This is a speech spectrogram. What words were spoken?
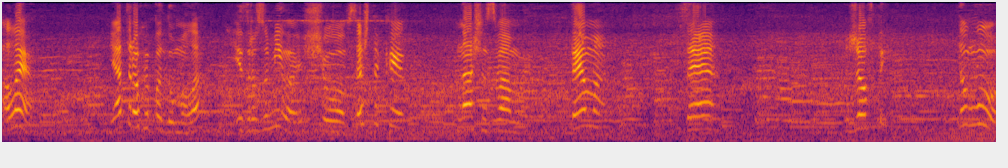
Але я трохи подумала і зрозуміла, що все ж таки наша з вами тема це жовтий. Тому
